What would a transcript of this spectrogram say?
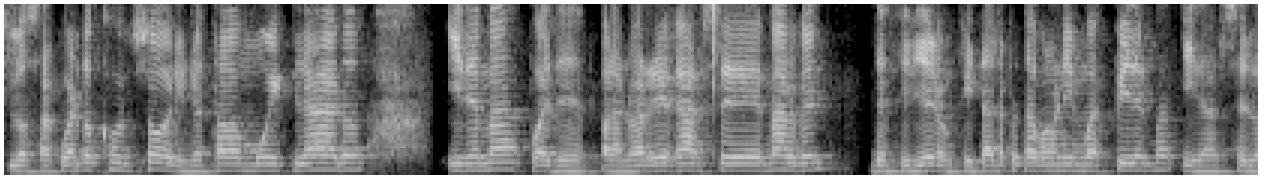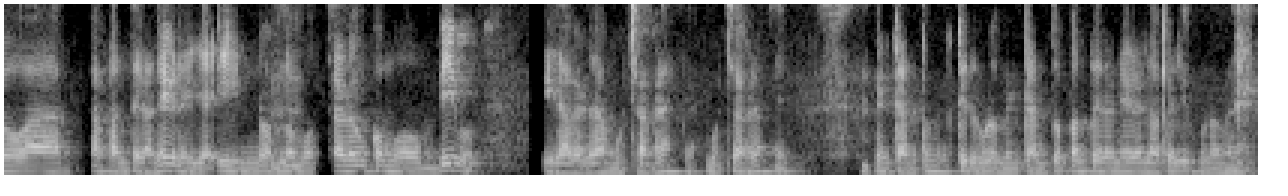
los acuerdos con Sony no estaban muy claros y demás, pues de- para no arriesgarse Marvel, decidieron quitarle protagonismo a Spider-Man y dárselo a, a Pantera Negra y, y nos lo mostraron como vivo. Y la verdad, muchas gracias, muchas gracias. Me encantó, es que me encantó Pantera Negra en la película. vaya.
